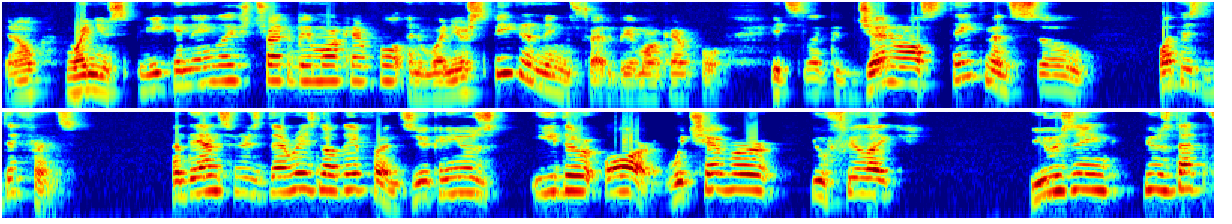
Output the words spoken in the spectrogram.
You know, when you speak in English, try to be more careful, and when you're speaking in English, try to be more careful. It's like a general statement, so what is the difference? And the answer is there is no difference. You can use either or, whichever you feel like using, use that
